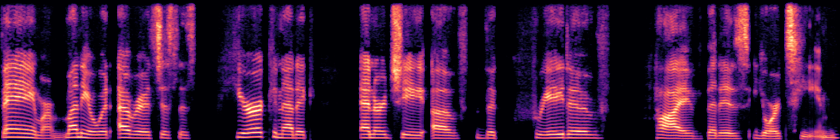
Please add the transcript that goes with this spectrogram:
fame or money or whatever. It's just this pure kinetic energy of the creative hive that is your team.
